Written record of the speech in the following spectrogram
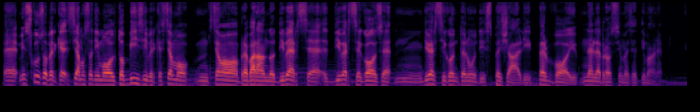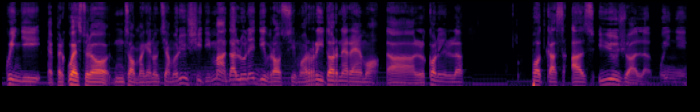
Eh, mi scuso perché siamo stati molto busy perché stiamo, mm, stiamo preparando diverse, diverse cose, mh, mm, diversi contenuti speciali per voi nelle prossime settimane. Quindi è per questo insomma, che non siamo riusciti, ma da lunedì prossimo ritorneremo uh, con il podcast as usual, quindi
